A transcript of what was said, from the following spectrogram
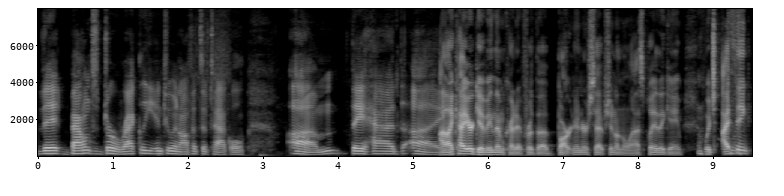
that bounced directly into an offensive tackle. Um, they had uh, I like how you're giving them credit for the Barton interception on the last play of the game, which I think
